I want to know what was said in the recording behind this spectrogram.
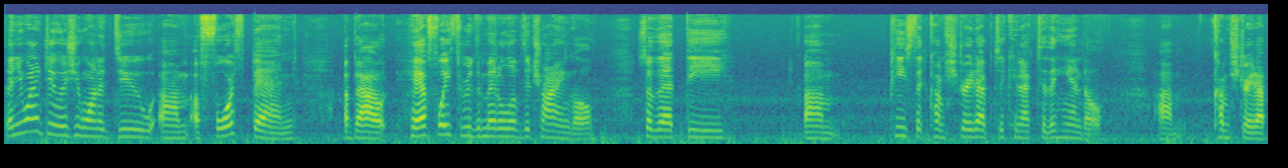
then you want to do is you want to do um, a fourth bend about halfway through the middle of the triangle so that the um, piece that comes straight up to connect to the handle um, comes straight up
